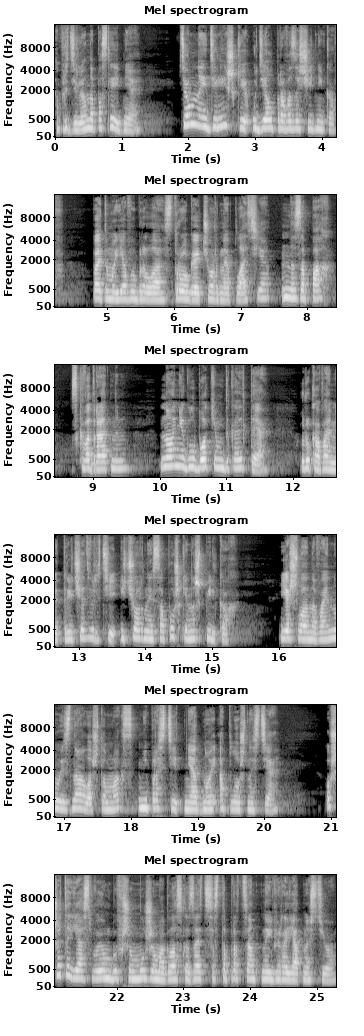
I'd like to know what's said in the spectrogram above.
Определенно последнее. Темные делишки – удел правозащитников. Поэтому я выбрала строгое черное платье на запах с квадратным, но не глубоким декольте, рукавами три четверти и черные сапожки на шпильках. Я шла на войну и знала, что Макс не простит ни одной оплошности. Уж это я своем бывшем муже могла сказать со стопроцентной вероятностью.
